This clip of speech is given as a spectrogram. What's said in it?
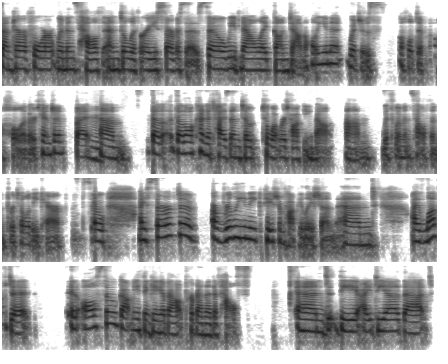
Center for Women's Health and Delivery Services. So we've now like gone down a whole unit, which is a whole different, a whole other tangent. But mm. um, that that all kind of ties into to what we're talking about um, with women's health and fertility care. So I served a, a really unique patient population, and I loved it. It also got me thinking about preventative health and the idea that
